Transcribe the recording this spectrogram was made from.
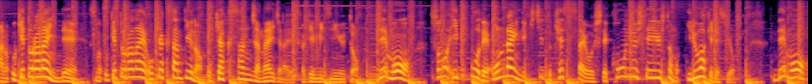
あの受け取らないんで、その受け取らないお客さんっていうのはお客さんじゃないじゃないですか、厳密に言うと。でも、その一方でオンラインできちっと決済をして購入している人もいるわけですよ。でも、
